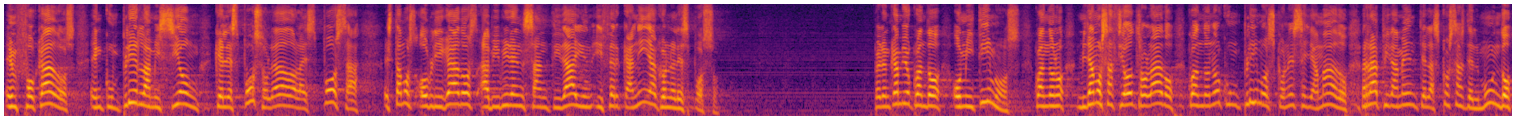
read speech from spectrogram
enfocados en cumplir la misión que el esposo le ha dado a la esposa, estamos obligados a vivir en santidad y cercanía con el esposo. Pero en cambio cuando omitimos, cuando miramos hacia otro lado, cuando no cumplimos con ese llamado, rápidamente las cosas del mundo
